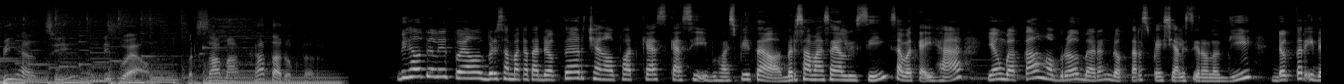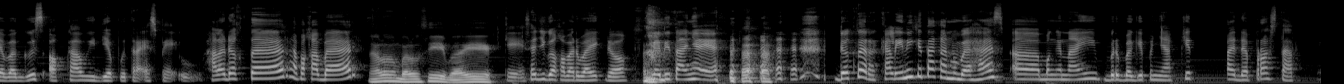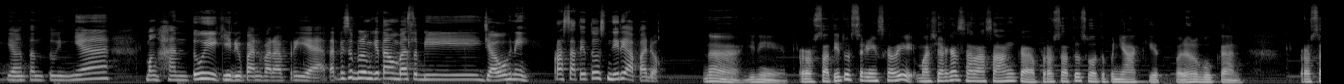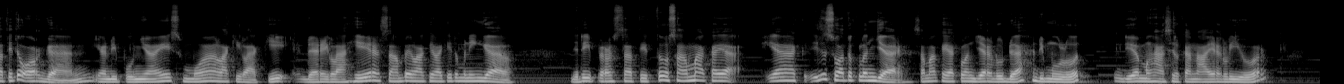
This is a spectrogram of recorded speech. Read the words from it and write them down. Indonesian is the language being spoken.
Be Healthy, Live Well bersama Kata Dokter. Be Healthy Live Well bersama Kata Dokter, channel podcast Kasih Ibu Hospital. Bersama saya Lucy, sahabat KIH, yang bakal ngobrol bareng dokter spesialis urologi, Dr. Ida Bagus Oka Widya Putra SPU. Halo dokter, apa kabar? Halo Mbak Lucy, baik. Oke, saya juga kabar baik dok. Nggak ditanya ya. dokter, kali ini kita akan membahas uh, mengenai berbagai penyakit pada prostat yang tentunya menghantui kehidupan para pria. Tapi sebelum kita membahas lebih jauh nih, prostat itu sendiri apa dok? Nah, gini, prostat itu sering sekali masyarakat salah sangka prostat itu suatu penyakit, padahal bukan. Prostat itu organ yang dipunyai semua laki-laki dari lahir sampai laki-laki itu meninggal. Jadi prostat itu sama kayak ya itu suatu kelenjar, sama kayak kelenjar ludah di mulut, dia menghasilkan air liur.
